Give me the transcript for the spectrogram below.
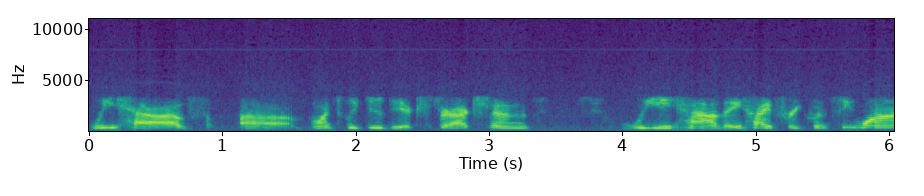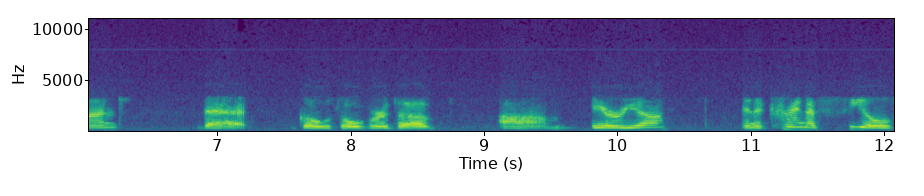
we have uh, once we do the extractions, we have a high frequency wand that goes over the um, area, and it kind of seals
